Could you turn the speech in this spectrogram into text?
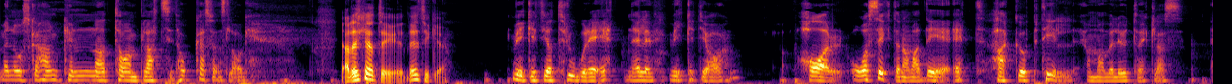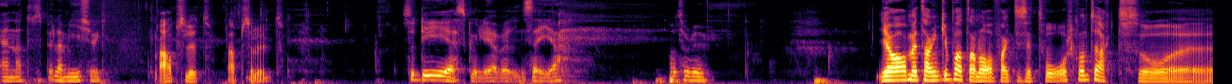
Men då ska han kunna ta en plats i ett hockeyasvenskt lag. Ja, det, ska jag ty- det tycker jag. Vilket jag tror är ett, eller vilket jag har åsikten om att det är ett hack upp till om man vill utvecklas än att spela med J20. Ja, absolut, absolut. Så det skulle jag väl säga. Vad tror du? Ja, med tanke på att han har faktiskt ett tvåårskontrakt så, eh,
